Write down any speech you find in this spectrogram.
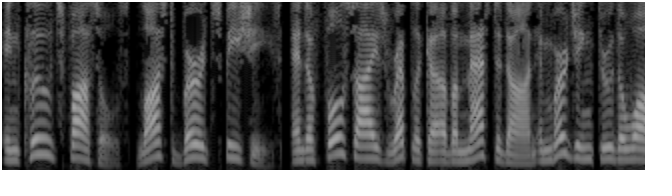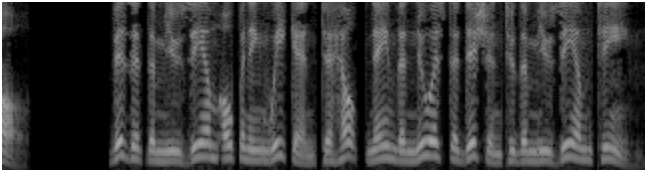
Includes fossils, lost bird species, and a full-size replica of a mastodon emerging through the wall. Visit the museum opening weekend to help name the newest addition to the museum team.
